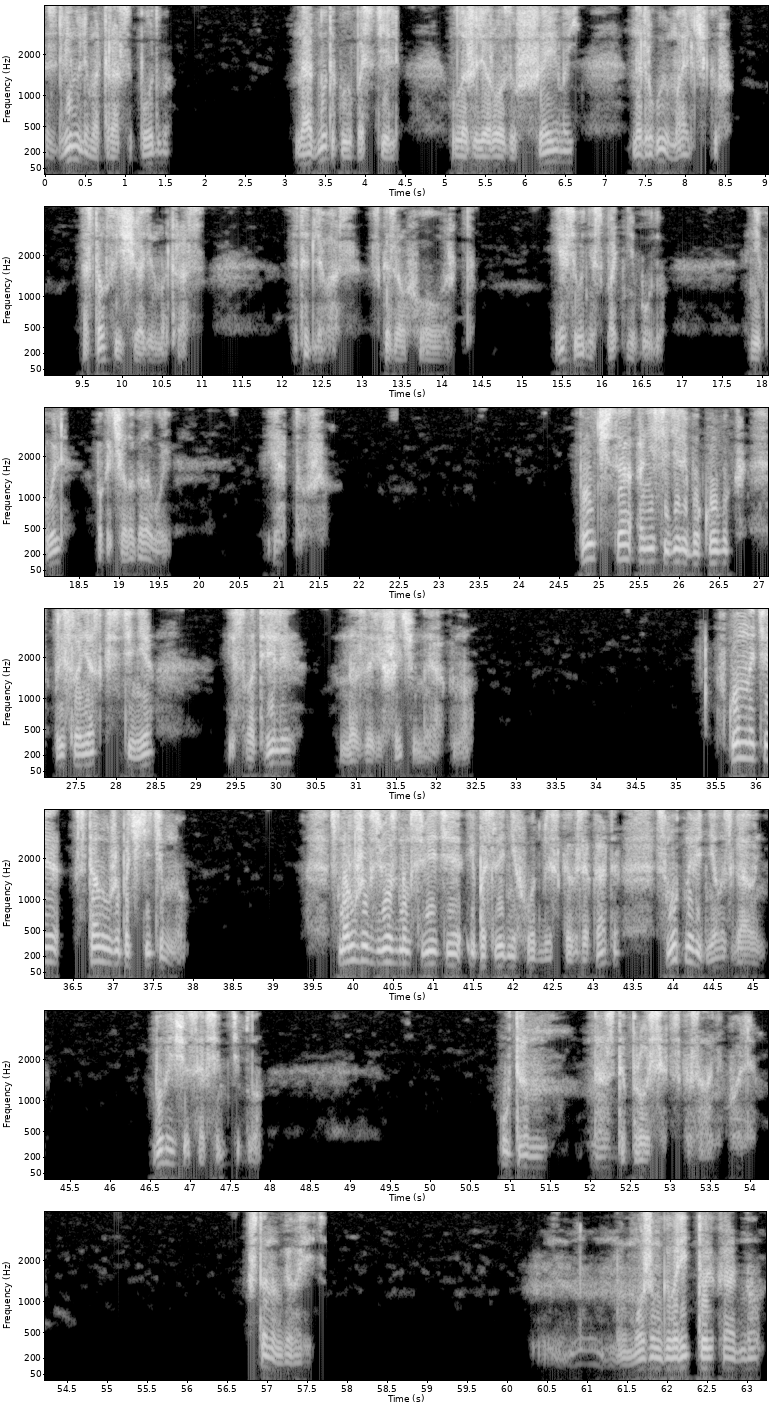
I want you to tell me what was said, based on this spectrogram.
сдвинули матрасы по два. На одну такую постель уложили Розу с Шейлой, на другую мальчиков. Остался еще один матрас. «Это для вас», — сказал Ховард. «Я сегодня спать не буду». Николь покачала головой. Я тоже. Полчаса они сидели бок о бок, прислонясь к стене, и смотрели на зарешеченное окно. В комнате стало уже почти темно. Снаружи в звездном свете и последних отблесках заката смутно виднелась гавань. Было еще совсем тепло. «Утром нас допросят», — сказала Николь. «Что нам говорить?» «Мы можем говорить только одно.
